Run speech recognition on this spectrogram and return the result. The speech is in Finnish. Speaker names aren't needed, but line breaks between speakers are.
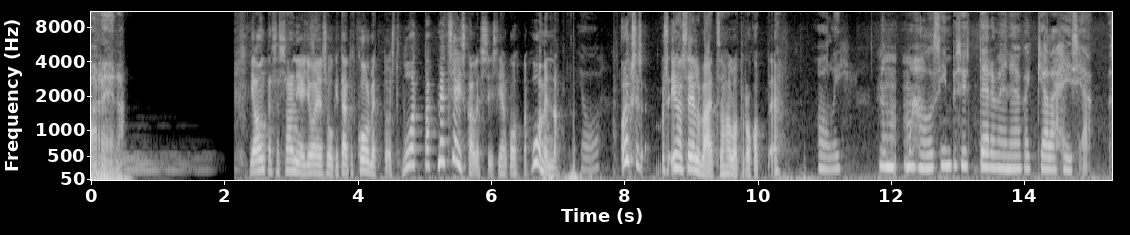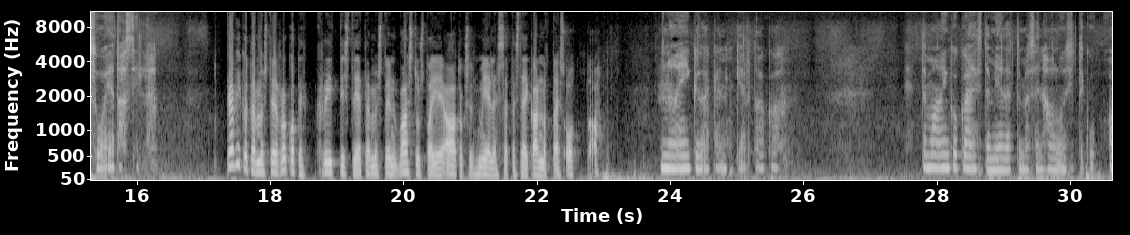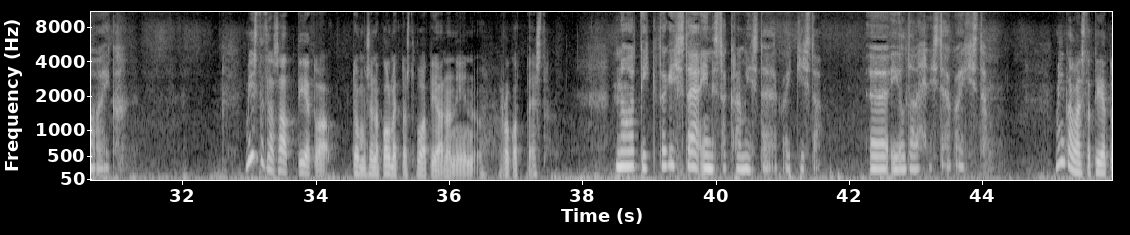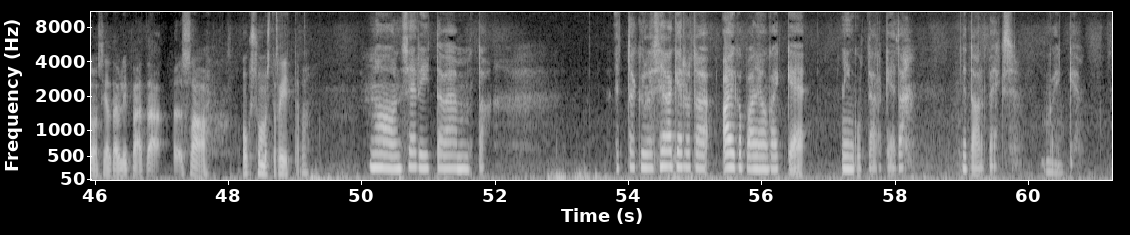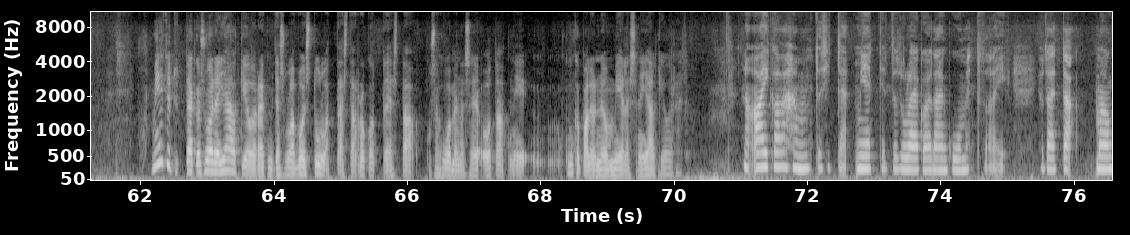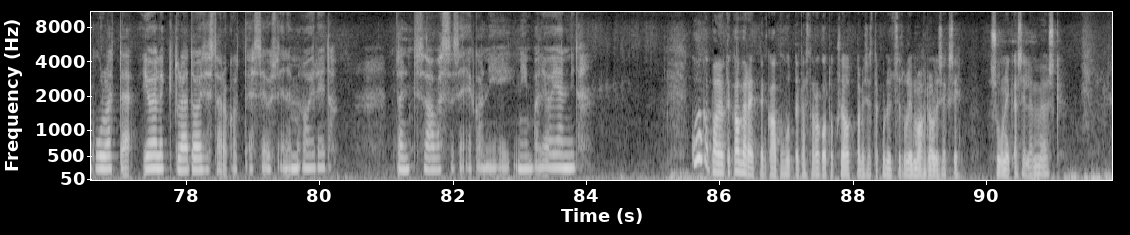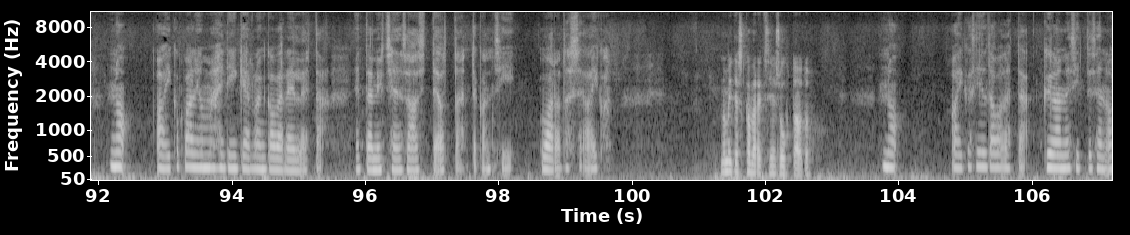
Areena.
Ja on tässä Sanja Joensuukin, täytät 13 vuotta. Meet Seiskalle siis ihan kohta. Huomenna.
Joo,
Oliko se ihan selvää, että sä haluat rokotteen?
oli. No mä halusin pysyä terveenä ja kaikkia läheisiä suojata sillä.
Kävikö tämmöisten rokotekriittisten ja tämmöisten vastustajien aatokset mielessä, että sitä ei kannattaisi ottaa?
No ei kyllä käynyt kertaakaan. Että mä olin koko ajan sitä mieltä, että mä sen haluan sitten kun on aika.
Mistä sä saat tietoa tuommoisena 13-vuotiaana niin rokotteesta?
No TikTokista ja Instagramista ja kaikista ö, iltalehdistä ja kaikista.
Minkälaista tietoa sieltä ylipäätään saa? Onko sun mielestä riittävää?
No on se riittävää, mutta että kyllä siellä kerrotaan aika paljon kaikkea niin kuin tärkeää ja tarpeeksi kaikkea.
Mietityttääkö sua ne jälkioireet, mitä sulla voisi tulla tästä rokotteesta, kun sä huomenna sen otat, niin kuinka paljon ne on mielessä ne jälkioireet?
No aika vähän, mutta sitten miettiä, että tuleeko jotain kuumetta tai jotain, että mä oon kuullut, että joillekin tulee toisesta rokotteesta just enemmän oireita. Mutta nyt saavassa se eka, niin ei niin paljon jännitä.
Kuinka paljon te kavereitten kanssa puhutte tästä rokotuksen ottamisesta, kun nyt se tuli mahdolliseksi suunikäsille myöskin?
No aika paljon mä heti kerroin kavereille, että, että nyt sen saa sitten ottaa, että kansi varata se aika.
No miten kaverit siihen suhtautu?
No aika sillä tavalla, että kyllä ne sitten sen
